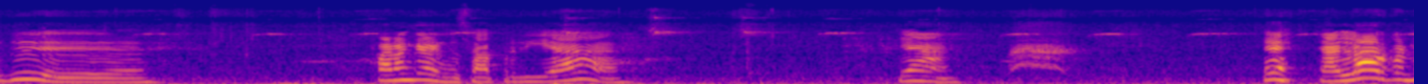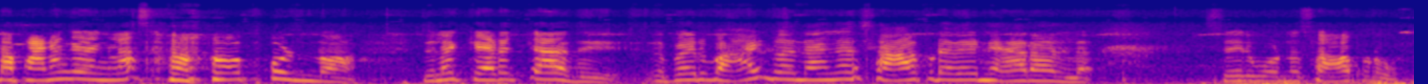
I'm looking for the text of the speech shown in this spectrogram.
இது பனங்கிழங்கு சாப்பிட்றியா? ஏன்? ஏ நல்லா இருக்கும்டா பனங்கிழங்குலாம் சாப்பிடணும். இதெல்லாம் கிடைக்காது. பேர் வாங்கிட்டு வந்தாங்க சாப்பிடவே நேரம் இல்லை. சரி ஒன்று சாப்பிடுவோம்.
